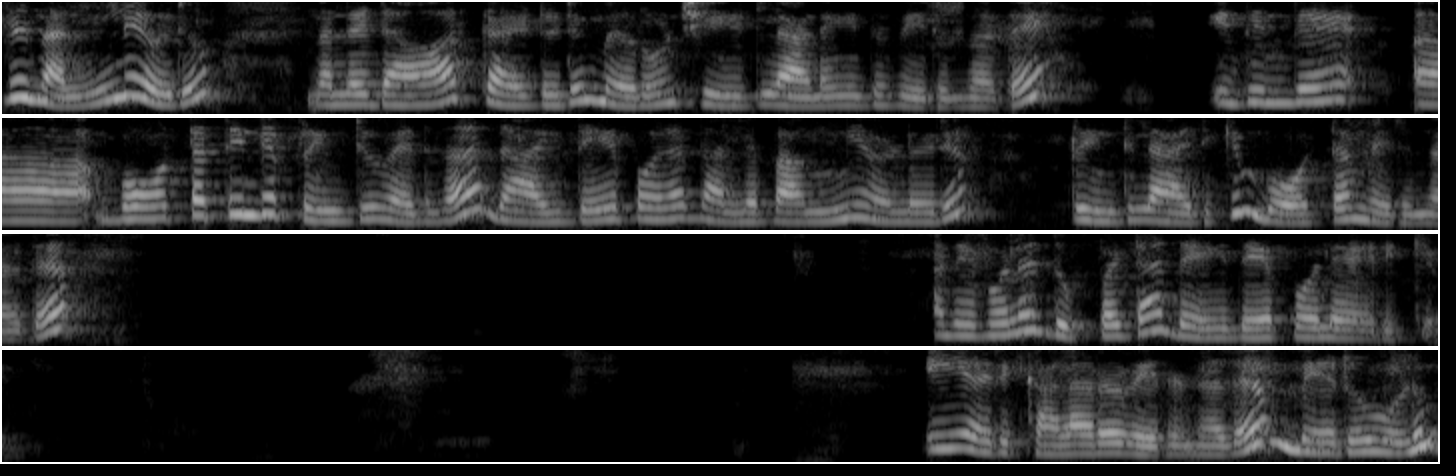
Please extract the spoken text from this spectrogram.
ഇത് നല്ലൊരു നല്ല ഡാർക്ക് ആയിട്ടൊരു മെറൂൺ ഷെയ്ഡിലാണ് ഇത് വരുന്നത്. ഇതിന്റെ ബോട്ടത്തിന്റെ പ്രിന്റ് വരുന്നത് ദാ ഇതേപോലെ നല്ല ഭംഗിയുള്ളൊരു പ്രിന്റിലായിരിക്കും ബോട്ടം വരുന്നത്. അതേപോലെ ദുപ്പട്ട ഇതേപോലെ ആയിരിക്കും. ഈ ഒരു കളർ വരുന്നത് മെറൂണും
